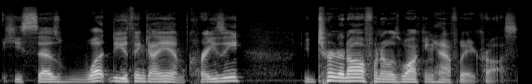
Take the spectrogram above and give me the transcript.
he says, "What do you think I am? Crazy? You turn it off when I was walking halfway across."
